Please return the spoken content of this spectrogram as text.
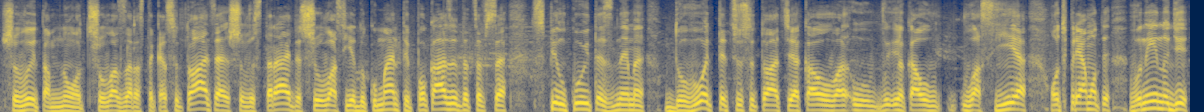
що ви там, ну от що у вас зараз така ситуація, що ви стараєтесь, що у вас є документи, показуйте це все, спілкуйтесь з ними, доводьте цю ситуацію, яка у вас, у, яка у вас є. От прямо вони іноді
